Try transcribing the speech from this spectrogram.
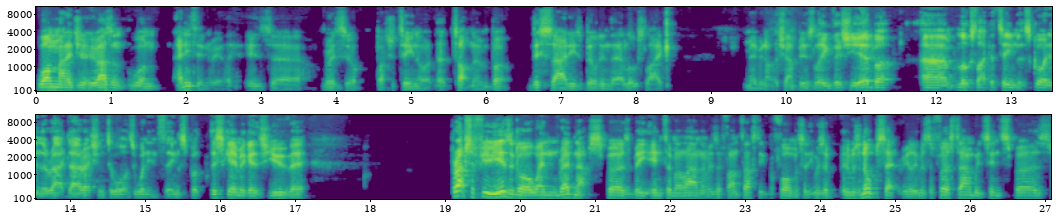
One manager who hasn't won anything really is uh, Mauricio Pochettino at, at Tottenham, but this side he's building there looks like maybe not the Champions League this year, but um, looks like a team that's going in the right direction towards winning things. But this game against Juve perhaps a few years ago when Redknapp Spurs beat Inter Milan, it was a fantastic performance, and it was a it was an upset. Really, it was the first time we'd seen Spurs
